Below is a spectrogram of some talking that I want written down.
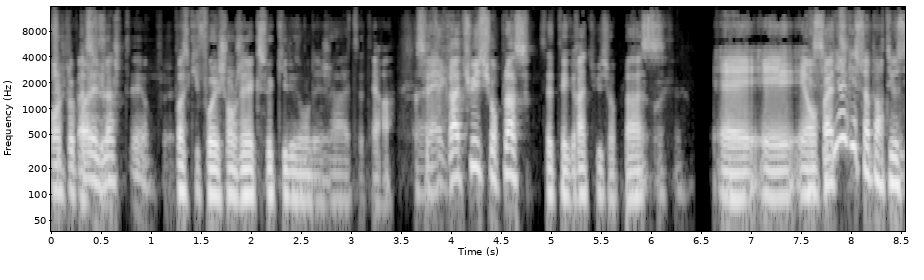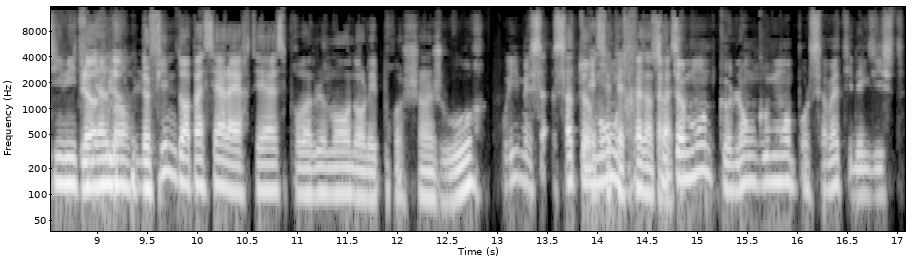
je peux pas les acheter. En fait. Je pense qu'il faut échanger avec ceux qui les ont déjà, etc. C'était Mais gratuit sur place. C'était gratuit sur place. Ouais, Et, et, et en mais c'est fait, bien qu'il soit parti aussi vite le, finalement. le, le film doit passer à la RTS probablement dans les prochains jours. Oui, mais ça, ça te Et montre, très ça te montre que l'engouement pour le Servette, il existe.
